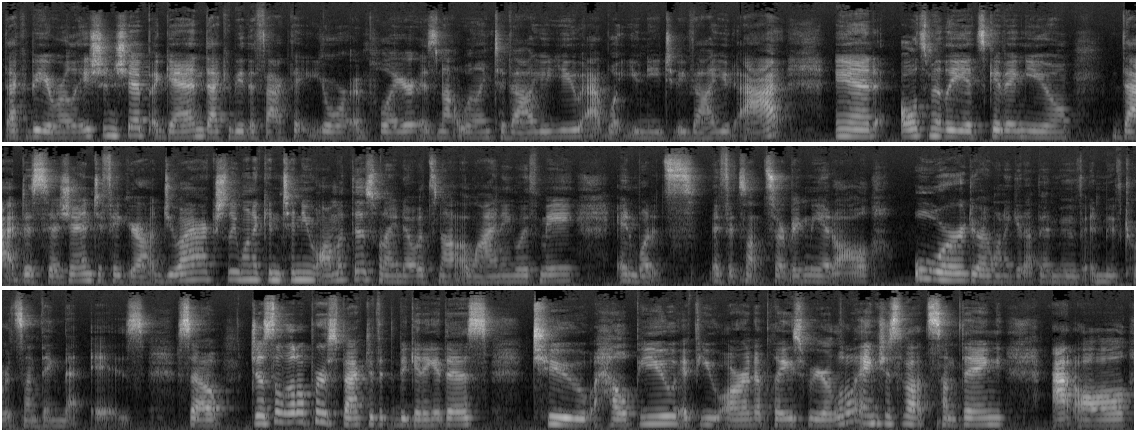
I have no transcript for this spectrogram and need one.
That could be a relationship. Again, that could be the fact that your employer is not willing to value you at what you need to be valued at. And ultimately, it's giving you that decision to figure out do I actually want to continue on with this when I know it's not aligning with me and what it's if it's not serving me at all or do I want to get up and move and move towards something that is? So, just a little perspective at the beginning of this to help you if you are in a place where you're a little anxious about something at all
